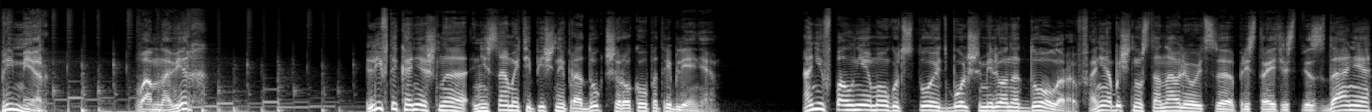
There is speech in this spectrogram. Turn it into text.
Пример. Вам наверх? Лифты, конечно, не самый типичный продукт широкого потребления. Они вполне могут стоить больше миллиона долларов. Они обычно устанавливаются при строительстве здания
